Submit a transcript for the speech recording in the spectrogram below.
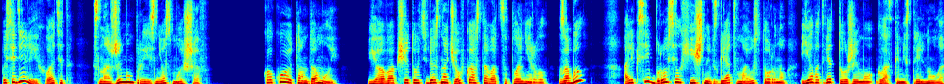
Посидели и хватит, с нажимом произнес мой шеф. Какое там домой? Я вообще-то у тебя с ночевкой оставаться планировал. Забыл? Алексей бросил хищный взгляд в мою сторону. Я в ответ тоже ему глазками стрельнула.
